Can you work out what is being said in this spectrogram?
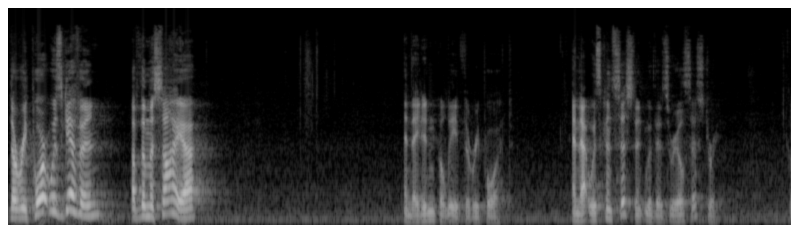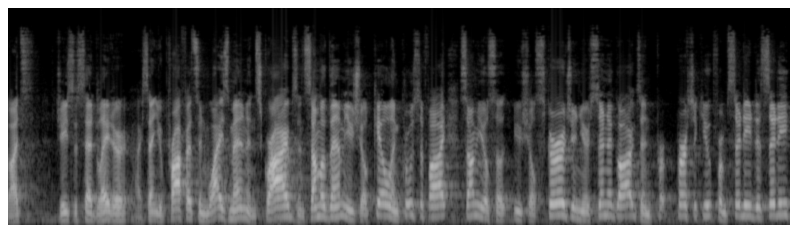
the report was given of the Messiah, and they didn't believe the report. And that was consistent with Israel's history. God's Jesus said later, I sent you prophets and wise men and scribes, and some of them you shall kill and crucify, some you shall, you shall scourge in your synagogues and per- persecute from city to city.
